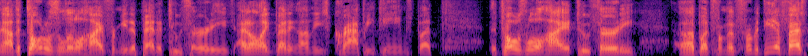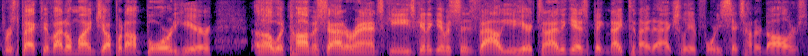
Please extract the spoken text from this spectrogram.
Now the total's a little high for me to bet at 230. I don't like betting on these crappy teams, but the total's a little high at 230. Uh, but from a, from a DFS perspective, I don't mind jumping on board here uh, with Thomas Satoransky. He's going to give us his value here tonight. I think he has a big night tonight, actually, at $4,600.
